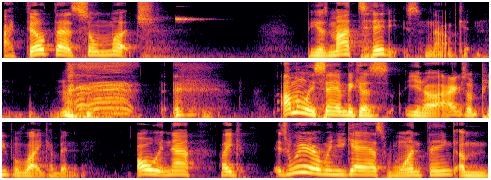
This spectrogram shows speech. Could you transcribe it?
I felt that so much because my titties. No, I'm kidding. I'm only saying because you know actually people like have been oh now like it's weird when you get asked one thing, a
